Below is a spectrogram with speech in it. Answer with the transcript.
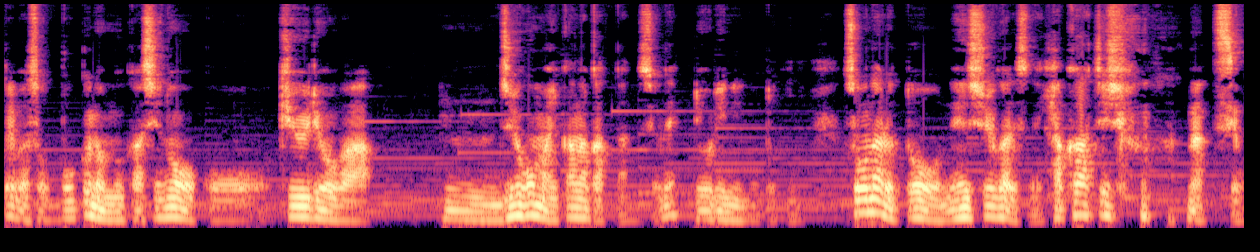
例えばそう、僕の昔の、こう、給料が、うん、15万いかなかったんですよね。料理人の時。そうなると、年収がですね、180なんですよ。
